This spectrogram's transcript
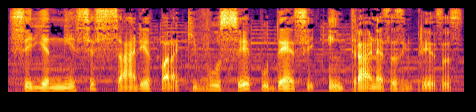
seria necessária para que você pudesse entrar nessas empresas.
